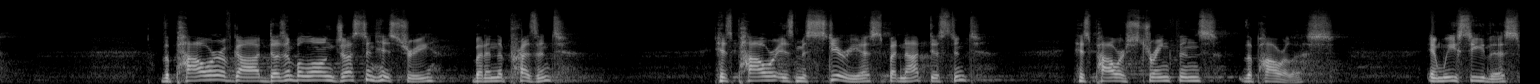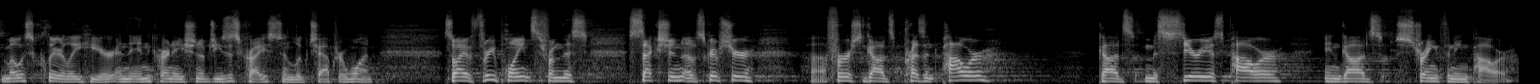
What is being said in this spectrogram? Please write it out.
The power of God doesn't belong just in history, but in the present. His power is mysterious, but not distant. His power strengthens the powerless. And we see this most clearly here in the incarnation of Jesus Christ in Luke chapter 1. So I have three points from this section of Scripture. Uh, first, God's present power, God's mysterious power, and God's strengthening power.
